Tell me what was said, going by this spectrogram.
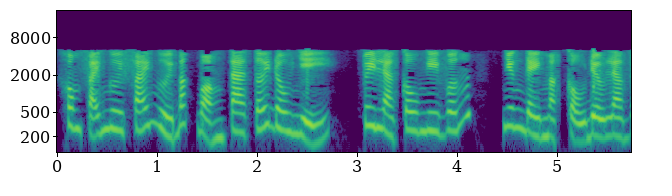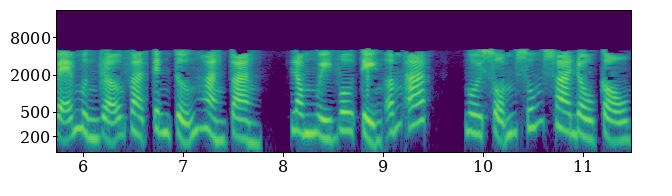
không phải ngươi phái người bắt bọn ta tới đâu nhỉ, tuy là câu nghi vấn, nhưng đầy mặt cậu đều là vẻ mừng rỡ và tin tưởng hoàn toàn, lòng ngụy vô tiện ấm áp, ngồi xổm xuống xoa đầu cậu,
